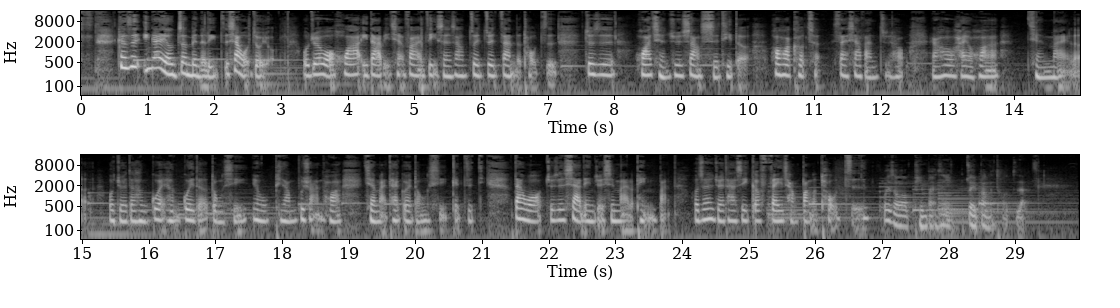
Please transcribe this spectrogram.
可是应该也有正面的例子，像我就有。我觉得我花一大笔钱放在自己身上，最最赞的投资，就是花钱去上实体的画画课程，在下班之后，然后还有花钱买了我觉得很贵很贵的东西，因为我平常不喜欢花钱买太贵的东西给自己，但我就是下定决心买了平板，我真的觉得它是一个非常棒的投资。为什么平板是你最棒的投资啊？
